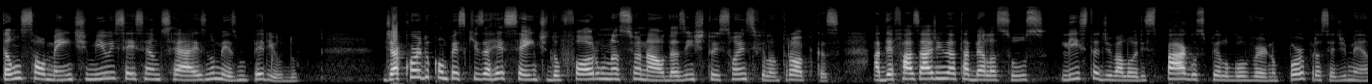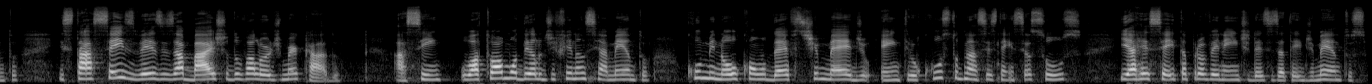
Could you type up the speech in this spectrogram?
tão somente R$ 1.600 no mesmo período. De acordo com pesquisa recente do Fórum Nacional das Instituições Filantrópicas, a defasagem da tabela SUS, lista de valores pagos pelo governo por procedimento, está seis vezes abaixo do valor de mercado. Assim, o atual modelo de financiamento culminou com o déficit médio entre o custo na assistência SUS e a receita proveniente desses atendimentos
